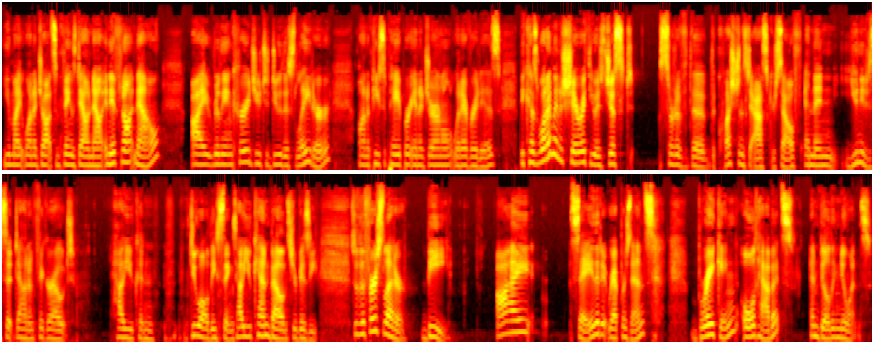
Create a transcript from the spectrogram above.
you might want to jot some things down now. And if not now, I really encourage you to do this later on a piece of paper, in a journal, whatever it is, because what I'm going to share with you is just sort of the the questions to ask yourself and then you need to sit down and figure out how you can do all these things, how you can balance your busy. So the first letter, B. I say that it represents breaking old habits and building new ones.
